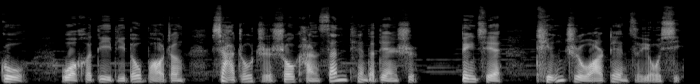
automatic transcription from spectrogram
故我和弟弟都保证下周只收看三天的电视，并且停止玩电子游戏。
